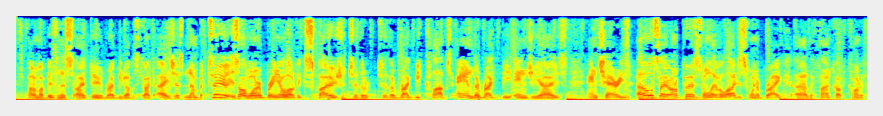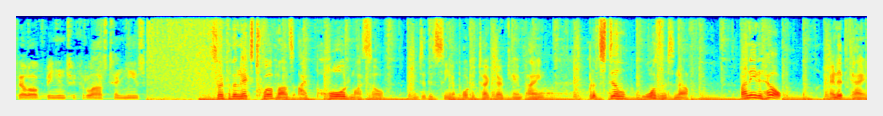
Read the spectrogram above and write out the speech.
as part of my business, I do Rugby Lovers Guide to Asia. Number two is I want to bring a lot of exposure to the to the rugby clubs and the rugby NGOs and charities. Also, on a personal level, I just want to break uh, the funk I've kind of felt I've been into for the last 10 years. So for the next 12 months, I poured myself into this Singapore to Tokyo campaign, but it still wasn't enough. I needed help, and it came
